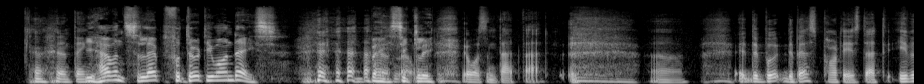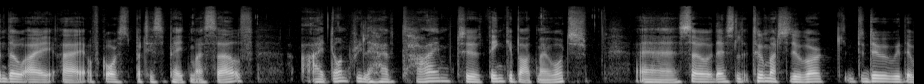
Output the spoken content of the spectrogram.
Thank you, you haven't slept for 31 days, basically. no, it wasn't that bad. Uh, the the best part is that even though I, I of course participate myself, I don't really have time to think about my watch. Uh, so there's too much to work to do with the,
